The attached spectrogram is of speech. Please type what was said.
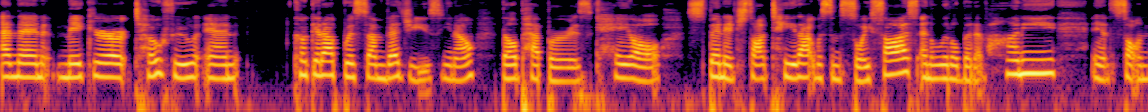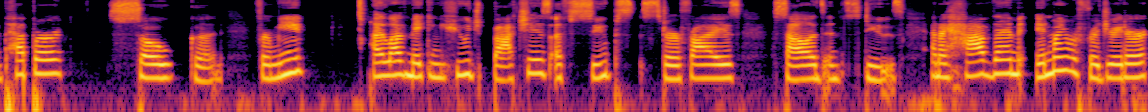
and then make your tofu and cook it up with some veggies, you know, bell peppers, kale, spinach, saute that with some soy sauce and a little bit of honey and salt and pepper. So good. For me, I love making huge batches of soups, stir fries, salads, and stews. And I have them in my refrigerator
